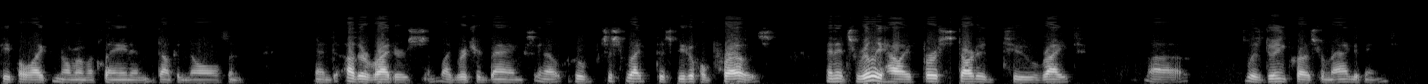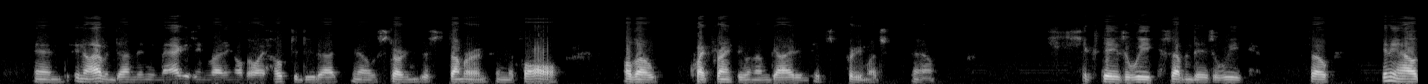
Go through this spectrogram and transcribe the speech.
people like Norman Maclean and Duncan Knowles and and other writers like Richard Banks, you know, who just write this beautiful prose. And it's really how I first started to write, uh, was doing prose for magazines. And you know, I haven't done any magazine writing, although I hope to do that. You know, starting this summer and in the fall. Although, quite frankly, when I'm guiding, it's pretty much you know six days a week, seven days a week. So anyhow,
